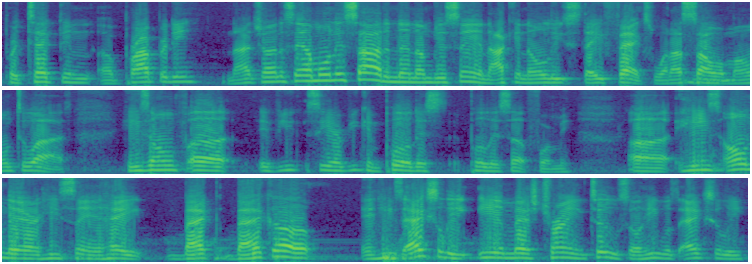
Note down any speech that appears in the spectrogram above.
protecting a property. Not trying to say I'm on his side and then I'm just saying I can only state facts, what I saw with my own two eyes. He's on uh if you see if you can pull this pull this up for me. Uh he's on there, he's saying, Hey, back back up. And he's actually EMS trained too. So he was actually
